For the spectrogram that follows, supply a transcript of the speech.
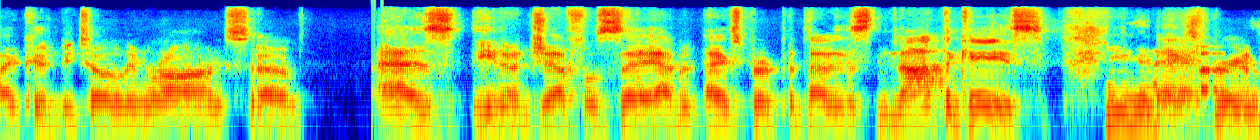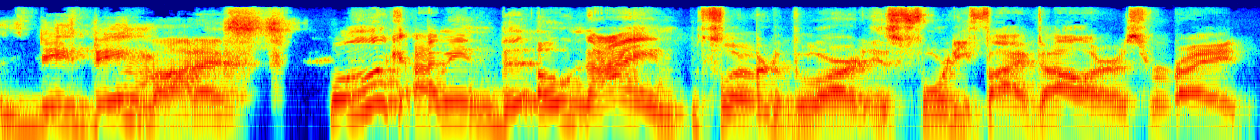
I could be totally wrong. So as you know, Jeff will say I'm an expert, but that is not the case. He's an expert. He's being modest. Well, look, I mean, the 09 Fleur de Bouard is $45, right?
